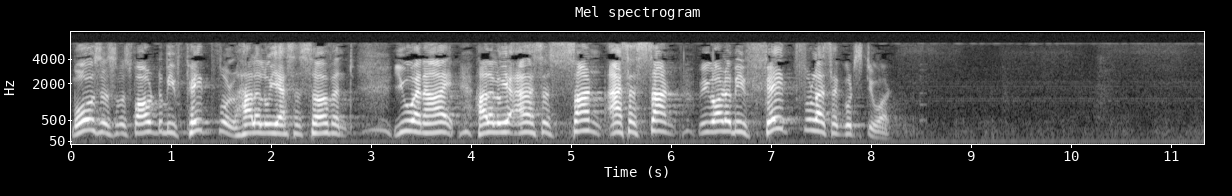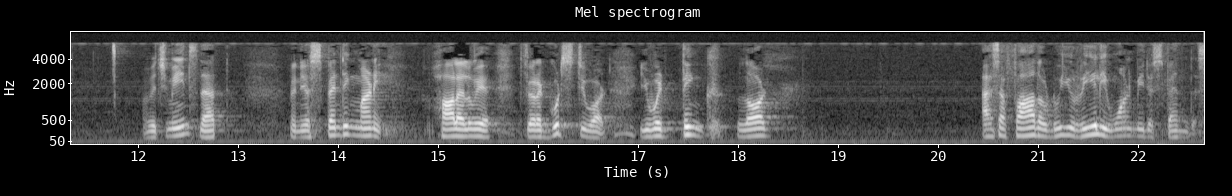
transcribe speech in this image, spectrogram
Moses was found to be faithful, hallelujah, as a servant. You and I, hallelujah, as a son, as a son, we got to be faithful as a good steward. Which means that when you're spending money, hallelujah, if you're a good steward, you would think, Lord, as a father, do you really want me to spend this?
